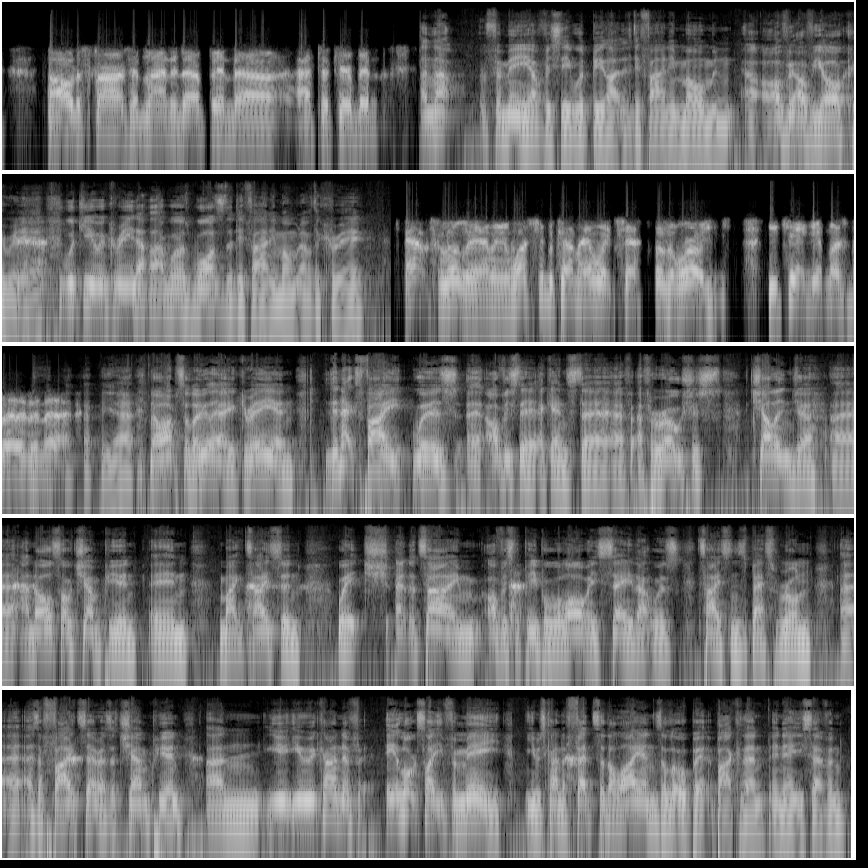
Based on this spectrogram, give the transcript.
all the stars had lined it up, and uh, I took care of business. And that for me, obviously, would be like the defining moment of of your career. Would you agree that that was was the defining moment of the career? Absolutely. I mean, once you become heavyweight champion of the world, you, you can't get much better than that. yeah, no, absolutely, I agree. And the next fight was uh, obviously against uh, a, a, ferocious challenger uh, and also champion in Mike Tyson, which at the time, obviously, people will always say that was Tyson's best run uh, as a fighter, as a champion. And you, you were kind of, it looks like for me, you was kind of fed to the lions a little bit back then in '87.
